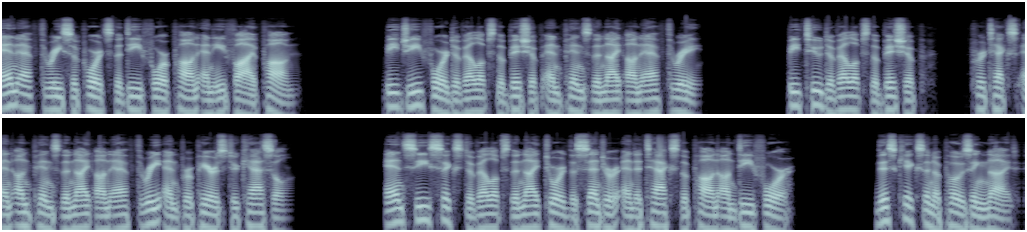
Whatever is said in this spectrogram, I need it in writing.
nf3 supports the d4 pawn and e5 pawn bg4 develops the bishop and pins the knight on f3. be2 develops the bishop, protects and unpins the knight on f3 and prepares to castle. nc6 develops the knight toward the center and attacks the pawn on d4. This kicks an opposing knight.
